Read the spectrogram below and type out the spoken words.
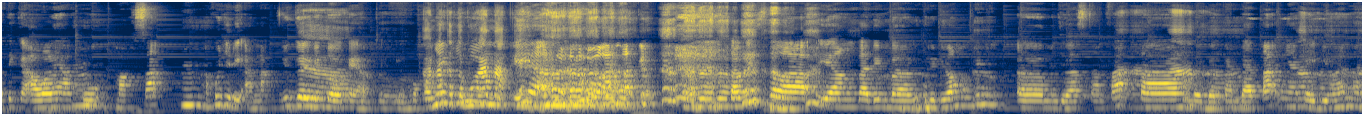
ketika awalnya aku hmm. maksa hmm. aku jadi anak juga yeah, gitu kayak betul. pokoknya ketemu gini, anak ya iya tapi setelah yang tadi mbak Putri bilang mungkin uh, menjelaskan fakta membeberkan datanya kayak gimana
